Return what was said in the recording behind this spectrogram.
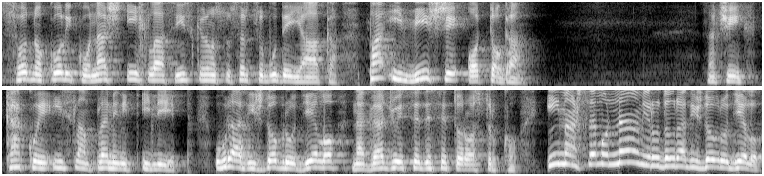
shodno koliko naš ihlas i iskrenost u srcu bude jaka. Pa i više od toga. Znači, kako je islam plemenit i lijep. Uradiš dobro djelo, nagrađuje se desetorostruko. Imaš samo namjeru da uradiš dobro djelo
